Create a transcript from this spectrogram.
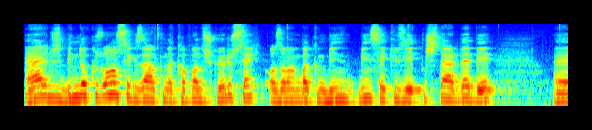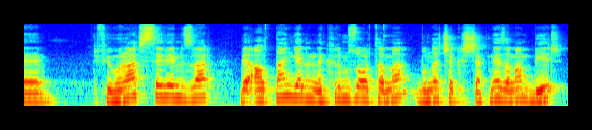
Eğer biz 1918 altında kapanış görürsek o zaman bakın 1870'lerde bir e, Fibonacci seviyemiz var ve alttan gelen de kırmızı ortama bunda çakışacak. Ne zaman? 1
